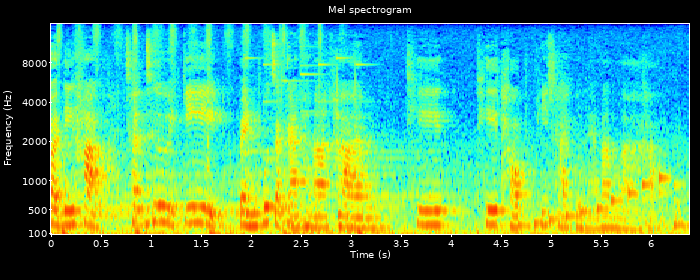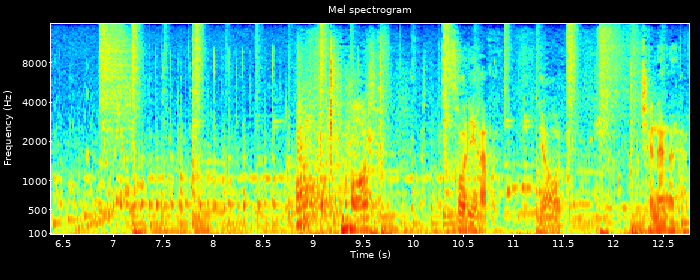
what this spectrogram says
วัสดีค่ะ ฉันชื่อวิกกี้ เป็นผู้จัดการธนาคารที่พี่ท็อปพี่ชายคุณแนะนำมาค่ะอ๋อสวัสดีครับ เดี๋ยวเชิญนั่งนะครับ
